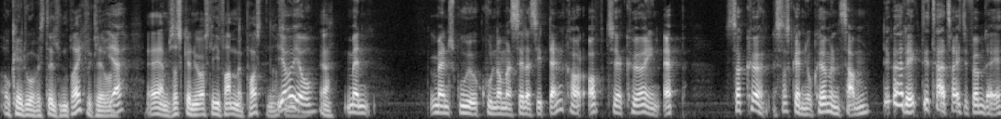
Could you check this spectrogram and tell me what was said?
okay, du har bestilt en brik ved Clever? Ja. Ja, jamen, så skal den jo også lige frem med posten. Og Jo, jo. Ja. Men man skulle jo kunne, når man sætter sit dankort op til at køre i en app, så, kører, så skal den jo køre med den samme. Det gør det ikke. Det tager 3 til fem dage.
